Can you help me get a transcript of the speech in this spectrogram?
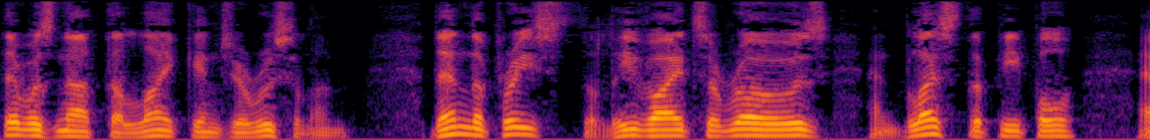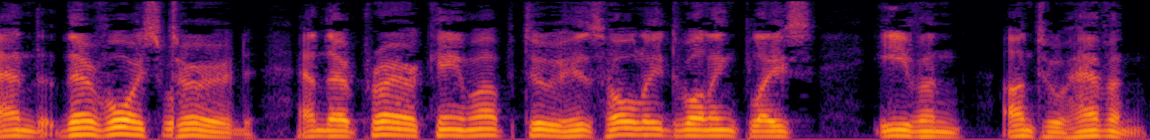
there was not the like in Jerusalem. Then the priests, the Levites, arose and blessed the people, and their voice was heard, and their prayer came up to his holy dwelling place, even unto heaven.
